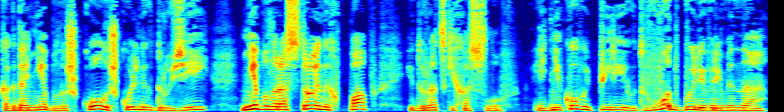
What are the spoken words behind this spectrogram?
когда не было школы, школьных друзей, не было расстроенных пап и дурацких ослов. Ледниковый период. Вот были времена.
